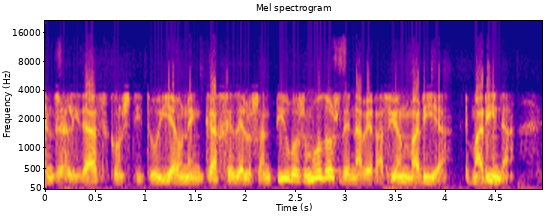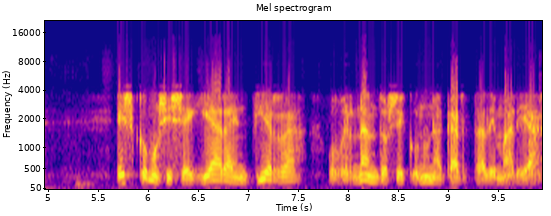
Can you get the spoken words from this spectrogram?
En realidad constituía un encaje de los antiguos modos de navegación marina. Es como si se guiara en tierra gobernándose con una carta de marear.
